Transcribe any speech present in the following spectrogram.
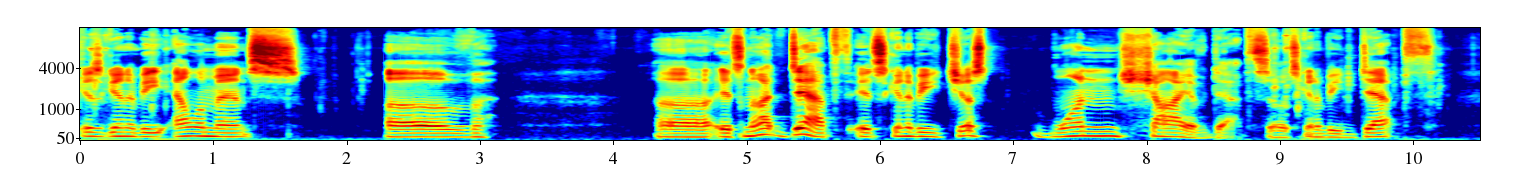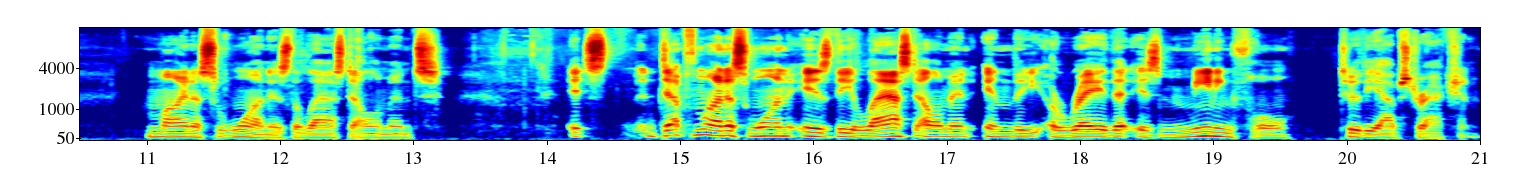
is going to be elements of, uh, it's not depth, it's going to be just one shy of depth. So it's going to be depth minus 1 is the last element. It's depth minus 1 is the last element in the array that is meaningful to the abstraction.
